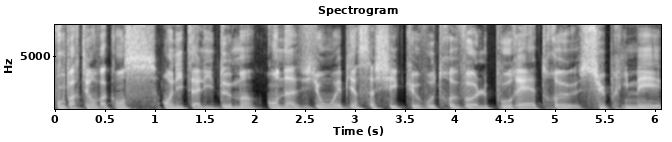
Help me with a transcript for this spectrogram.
Vous partez en vacances en Italie demain en avion, et eh bien sachez que votre vol pourrait être supprimé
